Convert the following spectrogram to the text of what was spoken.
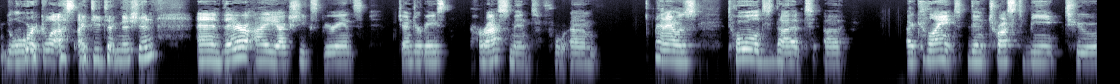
lower class IT technician. And there I actually experienced gender based harassment for, um, and I was told that uh, a client didn't trust me to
